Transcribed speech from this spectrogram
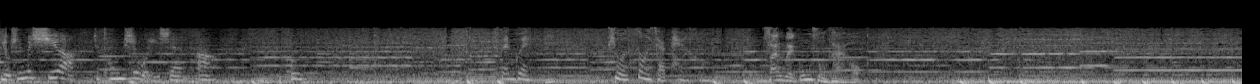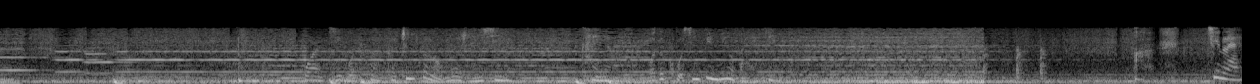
有什么需要就通知我一声啊。嗯。三桂，替我送一下太后。三桂恭送太后。博尔基伯特可真会笼络人心，看样子我的苦心并没有白费。啊，进来。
